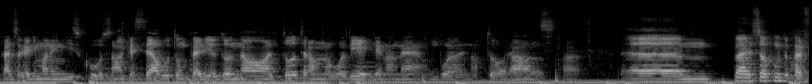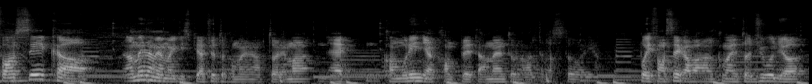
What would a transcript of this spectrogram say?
penso che rimane indiscusso, anche se ha avuto un periodo no al Tottenham non vuol dire che non è un buon allenatore, ah, anzi. Eh. Ehm, penso appunto per Fonseca, a me non mi è mai dispiaciuto come allenatore, ma è, con Mourinho è completamente un'altra storia. Poi Fonseca, come ha detto Giulio,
